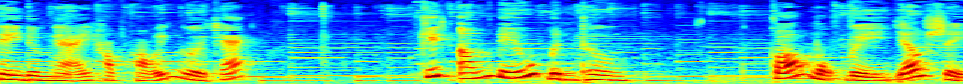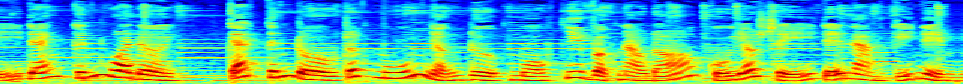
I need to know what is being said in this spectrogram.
thì đừng ngại học hỏi người khác. Chiếc ống điếu bình thường. Có một vị giáo sĩ đáng kính qua đời. Các tín đồ rất muốn nhận được một di vật nào đó của giáo sĩ để làm kỷ niệm.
